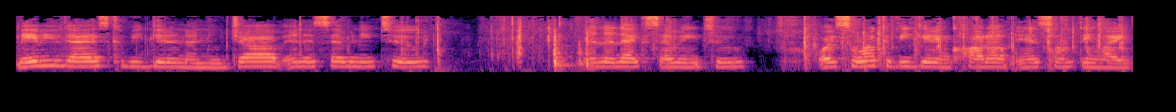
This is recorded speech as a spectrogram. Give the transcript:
Maybe you guys could be getting a new job in a 72. In the next 72. Or someone could be getting caught up in something like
